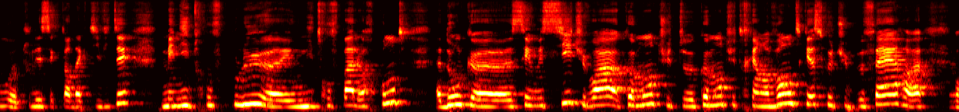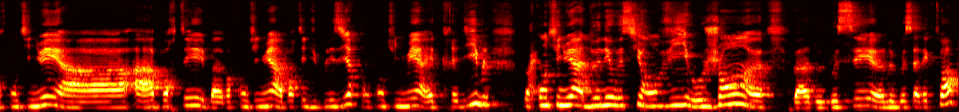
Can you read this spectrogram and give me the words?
euh, tous les secteurs d'activité, mais n'y trouvent plus et n'y trouvent pas leur compte. Donc c'est aussi, tu vois, comment tu te comment tu te réinventes, qu'est-ce que tu peux faire pour continuer à, apporter, bah, pour continuer à apporter du plaisir, pour continuer à être crédible, pour continuer à donner aussi envie aux gens bah, de bosser de bosser avec toi.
